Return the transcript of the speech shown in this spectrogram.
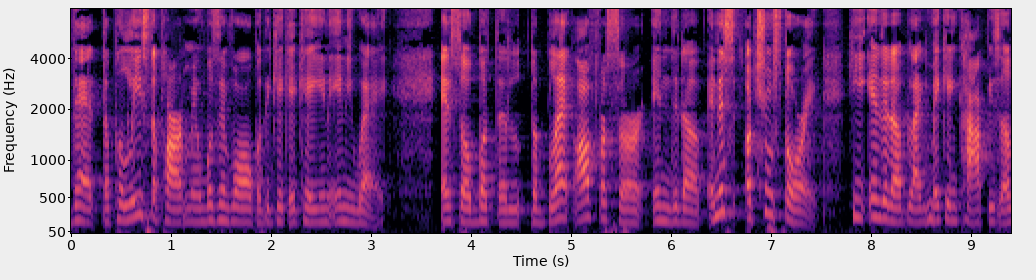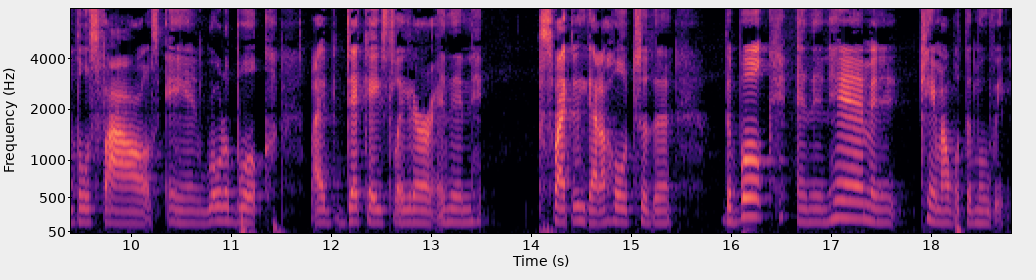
that the police department was involved with the KKK in any way. And so, but the the black officer ended up, and it's a true story. He ended up like making copies of those files and wrote a book like decades later. And then Spike Lee got a hold to the the book, and then him, and came out with the movie.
